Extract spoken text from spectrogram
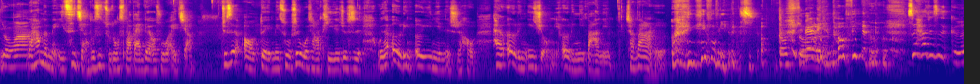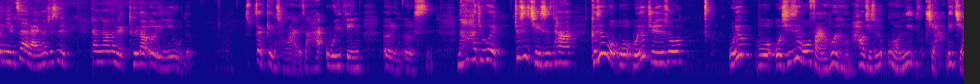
有啊。那他们每一次讲都是主动把大家撂出来讲。就是哦，对，没错，所以我想要提的就是我在二零二一年的时候，还有二零一九年、二零一八年，想当然了，二零一五年的时候，你的脸都变了，所以他就是隔年再来，他就是刚刚那个推到二零一五的，再给你重来一次，还 within 二零二四，然后他就会，就是其实他，可是我我我又觉得说。我又我我其实我反而会很好奇，说哇你假你假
